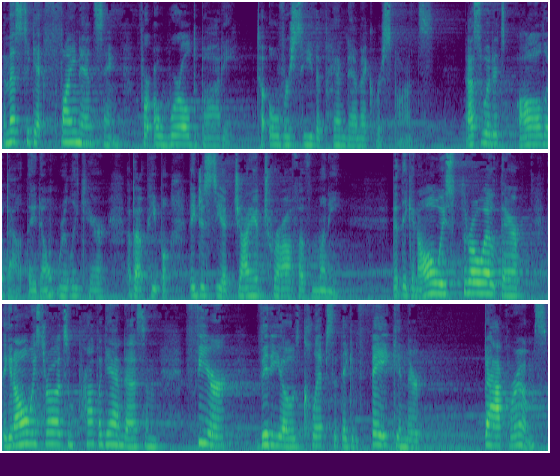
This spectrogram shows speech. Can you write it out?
And that's to get financing for a world body to oversee the pandemic response. That's what it's all about. They don't really care about people. They just see a giant trough of money that they can always throw out there. They can always throw out some propaganda, some fear videos, clips that they can fake in their back rooms.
